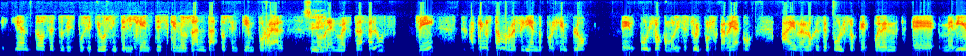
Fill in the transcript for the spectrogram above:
existían todos estos dispositivos inteligentes que nos dan datos en tiempo real Sí. sobre nuestra salud. ¿Sí? ¿A qué nos estamos refiriendo? Por ejemplo, el el pulso, como dices tú, el pulso cardíaco. Hay relojes de pulso que pueden eh, medir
